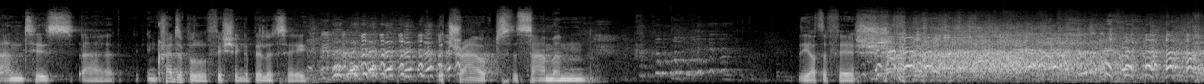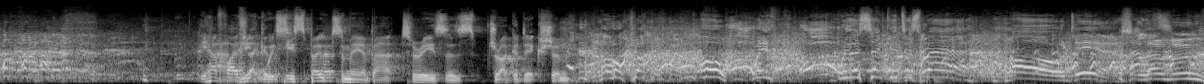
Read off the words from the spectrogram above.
and his uh, incredible fishing ability the trout, the salmon, the other fish. You have five And he, seconds. He spoke to me about Teresa's drug addiction. Oh, God. Oh, with, oh, with a second to spare. Oh, dear. That's a low move.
